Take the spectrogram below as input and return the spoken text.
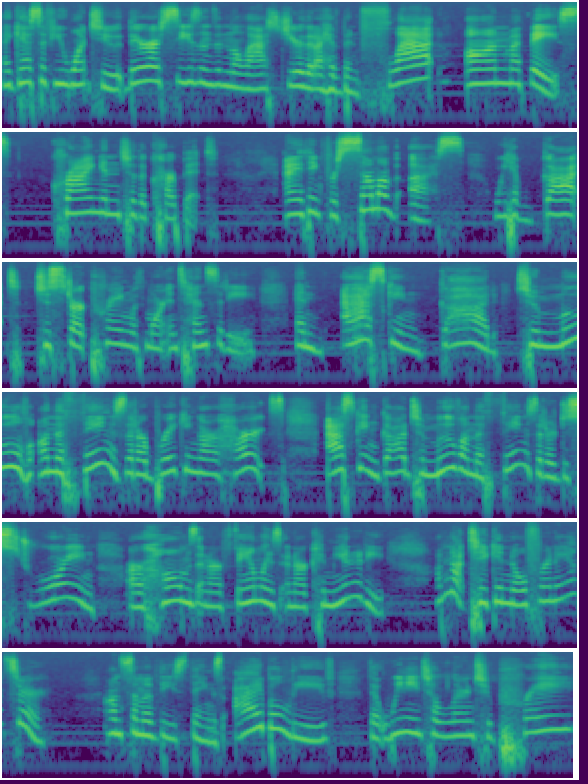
I guess if you want to. There are seasons in the last year that I have been flat on my face, crying into the carpet. And I think for some of us, we have got to start praying with more intensity and asking God to move on the things that are breaking our hearts, asking God to move on the things that are destroying our homes and our families and our community. I'm not taking no for an answer on some of these things. I believe that we need to learn to pray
